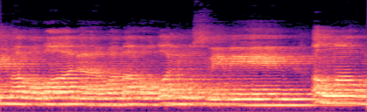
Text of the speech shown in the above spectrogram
اللهم اشف مرضانا ومرضى المسلمين. اللهم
